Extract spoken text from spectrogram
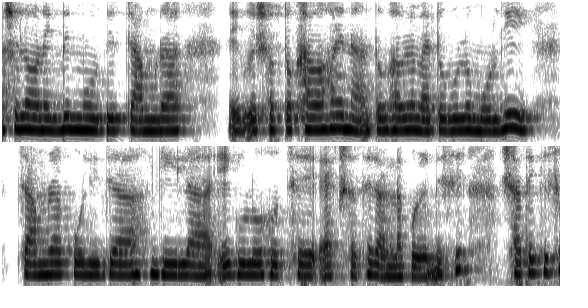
আসলে অনেকদিন মুরগির চামড়া এসব তো খাওয়া হয় না, তো ভাবলাম এতগুলো মুরগি চামড়া, কলিজা, গিলা এগুলো হচ্ছে একসাথে রান্না করে নিছি। সাথে কিছু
